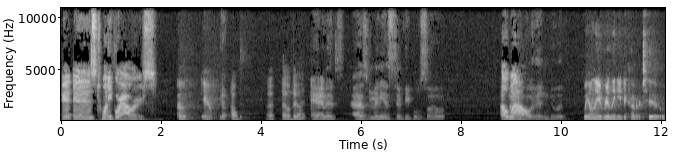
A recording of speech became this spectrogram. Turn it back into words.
It is 24 hours. Oh, damn. Uh, that'll do it. and it's as many as ten people, so Oh wow. Go ahead and do it. We only really need to cover two.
